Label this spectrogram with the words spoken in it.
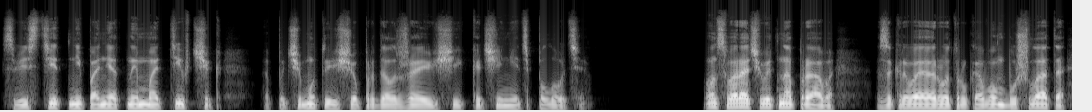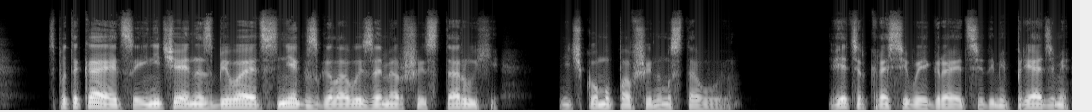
свистит непонятный мотивчик, а почему-то еще продолжающий коченеть плоти. Он сворачивает направо — закрывая рот рукавом бушлата, спотыкается и нечаянно сбивает снег с головы замерзшей старухи, ничком упавшей на мостовую. Ветер красиво играет седыми прядями,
